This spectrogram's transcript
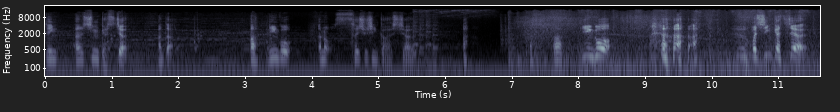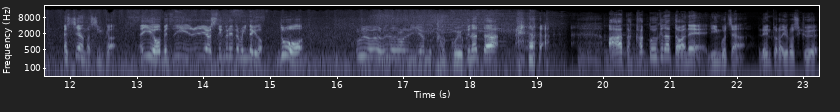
であの進化しちゃう。あんた。あリンゴあの最終進化しちゃう。あああリンゴお前進化しちゃう？あしちゃうの進化。いいよ。別にいやしてくれてもいいんだけど。どう？ういやもうかっこよくなった。あなたかっこよくなったわねリンゴちゃん。レントラよろしく。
